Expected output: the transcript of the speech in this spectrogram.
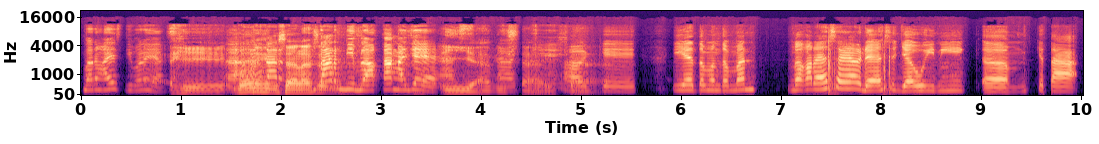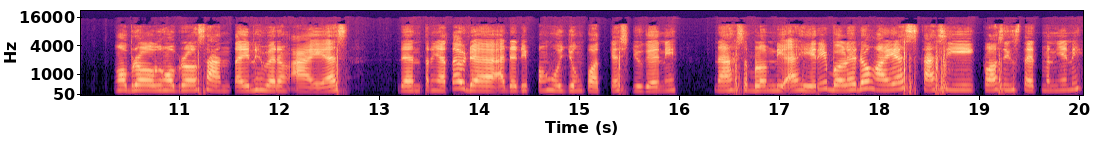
bareng Ayas gimana ya? Iya, Ah, boleh ntar- bisa langsung. Ntar di belakang aja ya. Iya bisa Oke. bisa. Oke, iya teman-teman, nggak kerasa ya udah sejauh ini em, kita ngobrol-ngobrol santai nih bareng Ayas dan ternyata udah ada di penghujung podcast juga nih. Nah sebelum diakhiri boleh dong Ayas kasih closing statementnya nih.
